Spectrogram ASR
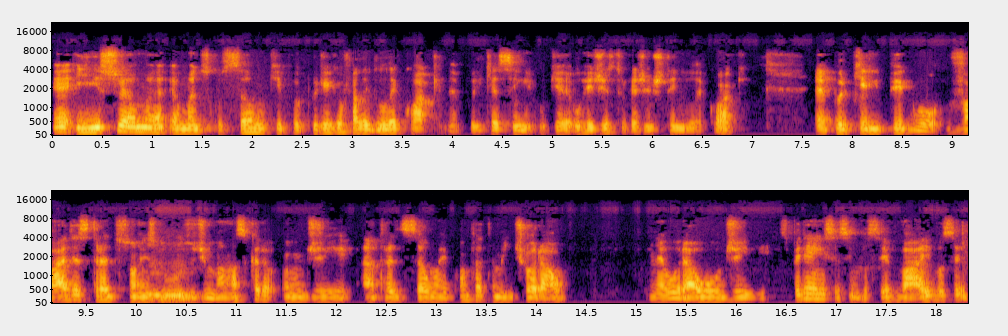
É, e isso é uma, é uma discussão que, por, por que, que eu falei do Lecoq, né? Porque, assim, o, que, o registro que a gente tem do Lecoq é porque ele pegou várias tradições uhum. do uso de máscara, onde a tradição é completamente oral, né, oral ou de experiência, assim, você vai, você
